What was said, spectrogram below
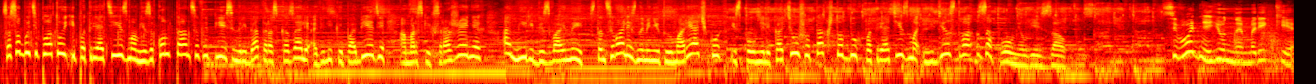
С особой теплотой и патриотизмом, языком танцев и песен ребята рассказали о Великой Победе, о морских сражениях, о мире без войны. Станцевали знаменитую «Морячку», исполнили «Катюшу», так что дух патриотизма и единства заполнил весь зал. Сегодня юные моряки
